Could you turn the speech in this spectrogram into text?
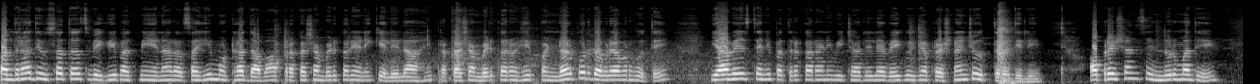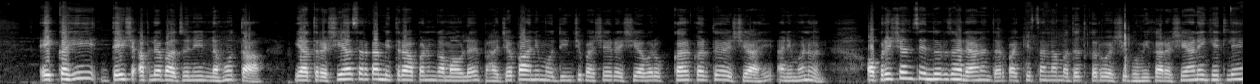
पंधरा दिवसातच वेगळी बातमी येणार असाही मोठा दावा प्रकाश आंबेडकर यांनी केलेला आहे. प्रकाश आंबेडकर हे पंढरपूर दौऱ्यावर होते. यावेळेस त्यांनी पत्रकारांनी विचारलेल्या वेगवेगळ्या प्रश्नांची उत्तरं दिली. ऑपरेशन सिंदूरमध्ये एकही देश आपल्या बाजूने नव्हता. यात रशियासारखा मित्र आपण गमावलाय. भाजपा आणि मोदींची भाषा रशियावर उपकार करतोय अशी आहे आणि म्हणून ऑपरेशन सिंदूर झाल्यानंतर पाकिस्तानला मदत करू अशी भूमिका रशियाने घेतली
